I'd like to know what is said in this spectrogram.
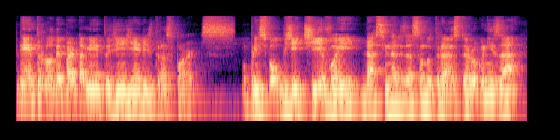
dentro do Departamento de Engenharia de Transportes. O principal objetivo aí da sinalização do trânsito é organizar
